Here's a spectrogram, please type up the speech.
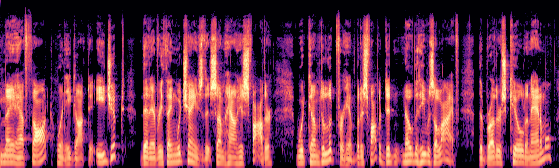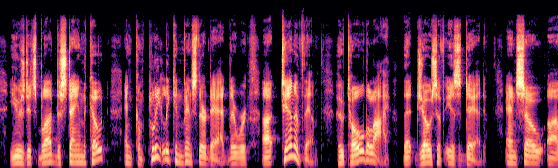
may have thought when he got to Egypt that everything would change, that somehow his father would come to look for him. But his father didn't know that he was alive. The brothers killed an animal, used its blood to stain the coat, and completely convinced their dad. There were uh, 10 of them who told the lie that Joseph is dead. And so uh,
